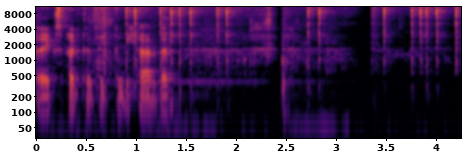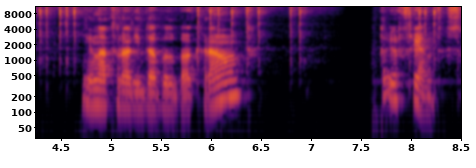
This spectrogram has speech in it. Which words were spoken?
I expected it to be harder. You naturally double back around to your friends.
